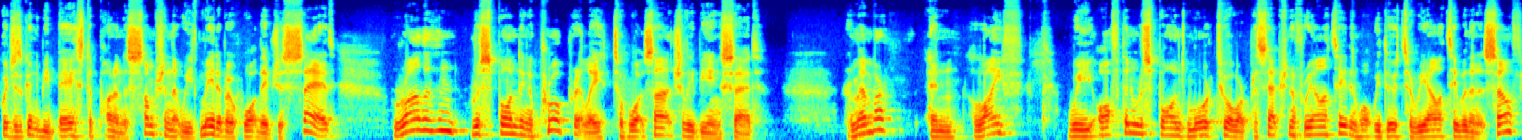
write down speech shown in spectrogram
which is going to be based upon an assumption that we've made about what they've just said, rather than responding appropriately to what's actually being said. Remember, in life, we often respond more to our perception of reality than what we do to reality within itself.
